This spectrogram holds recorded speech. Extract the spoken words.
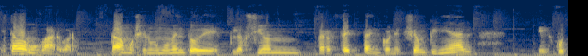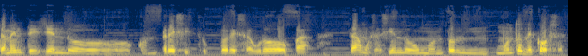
estábamos bárbaros estábamos en un momento de explosión perfecta en conexión pineal, eh, justamente yendo con tres instructores a Europa, estábamos haciendo un montón, un montón de cosas.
